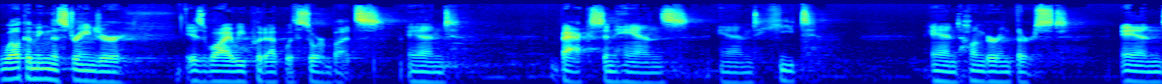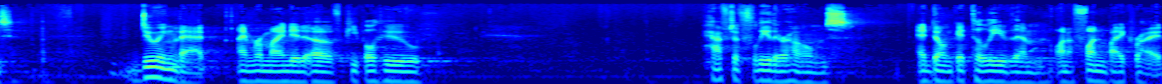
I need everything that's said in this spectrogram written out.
Welcoming the stranger is why we put up with sore butts and backs and hands and heat and hunger and thirst. And doing that I'm reminded of people who have to flee their homes and don't get to leave them on a fun bike ride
